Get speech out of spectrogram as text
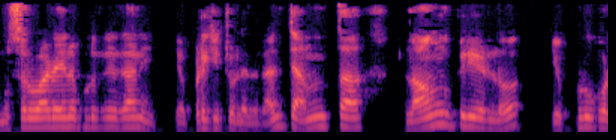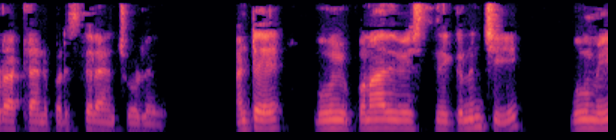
ముసలివాడైనప్పుడు కానీ ఎప్పటికీ చూడలేదు. అంటే అంత లాంగ్ పీరియడ్లో ఎప్పుడు కూడా అట్లాంటి పరిస్థితులు ఆయన చూడలేదు. అంటే భూమి పునాది వేసిన దగ్గర నుంచి భూమి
